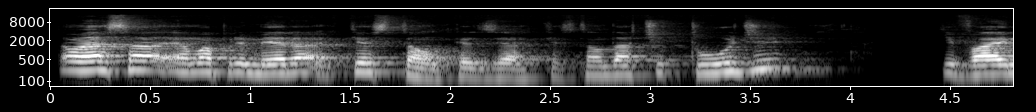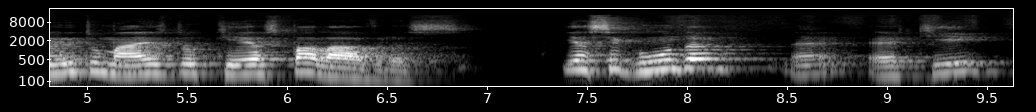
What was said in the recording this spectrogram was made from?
Então, essa é uma primeira questão, quer dizer, a questão da atitude, que vai muito mais do que as palavras. E a segunda né, é que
